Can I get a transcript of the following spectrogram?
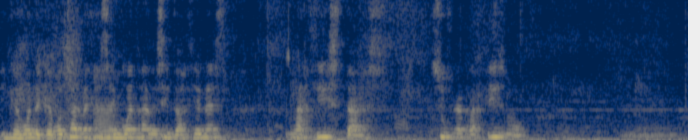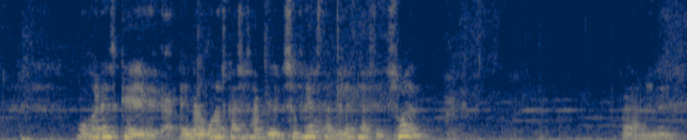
Y que bueno, y que muchas veces se encuentran en situaciones racistas, sufren racismo. Mujeres que en algunos casos han sufrido hasta violencia sexual para venir.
